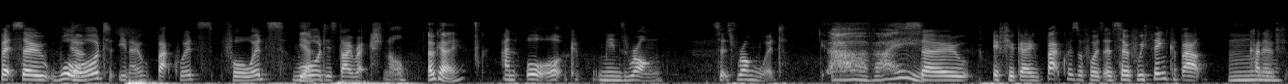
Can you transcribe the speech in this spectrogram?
But so ward, you know, backwards, forwards. Yeah. Ward is directional, Okay. And orc means wrong, so it's wrongward. Ah, right. So if you're going backwards or forwards, and so if we think about kind Mm. of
